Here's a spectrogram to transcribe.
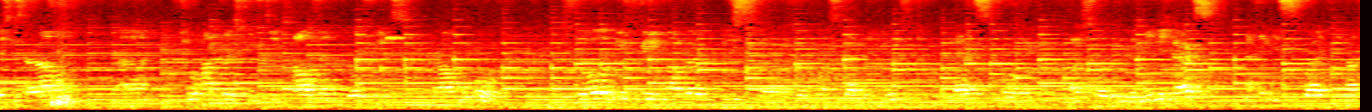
This is around uh, 250,000 dolphins around the world. So if we cover this uh, that we use to hertz or also in the millihertz, I think it's quite enough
